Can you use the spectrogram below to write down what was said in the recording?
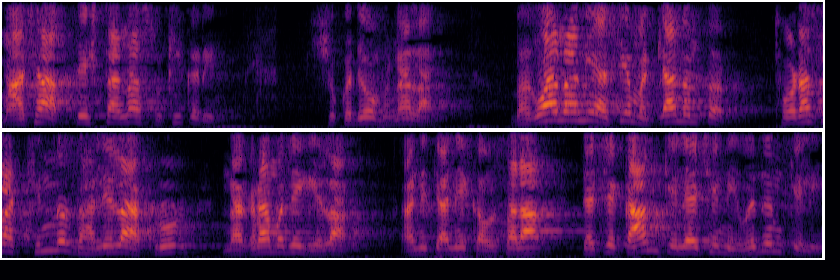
माझ्या आपतेष्टांना सुखी करीन. शुकदेव म्हणाला भगवानाने असे म्हटल्यानंतर थोडासा खिन्न झालेला अक्रूर नगरामध्ये गेला आणि त्याने कंसाला त्याचे काम केल्याचे निवेदन केले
